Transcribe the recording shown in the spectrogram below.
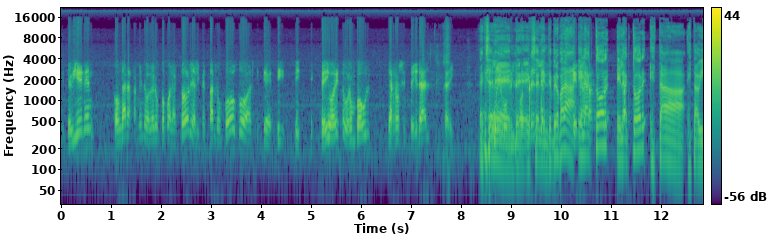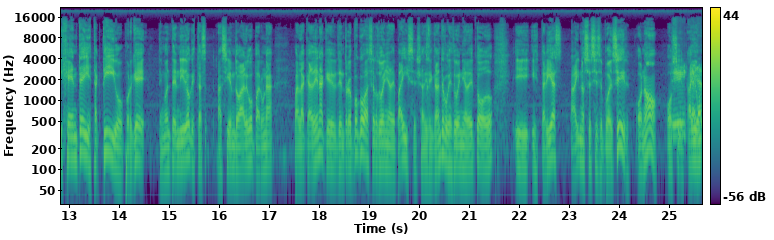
que te vienen, con ganas también de volver un poco al actor y alimentarlo un poco, así que sí, sí, sí, te digo esto con un bowl de arroz integral, ahí. Excelente, excelente. Pero pará, el actor, el actor está, está vigente y está activo, porque tengo entendido que estás haciendo algo para una para la cadena que dentro de poco va a ser dueña de países ya directamente, porque es dueña de todo, y, y estarías ahí, no sé si se puede decir, o no, o Sí, si que hay un,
